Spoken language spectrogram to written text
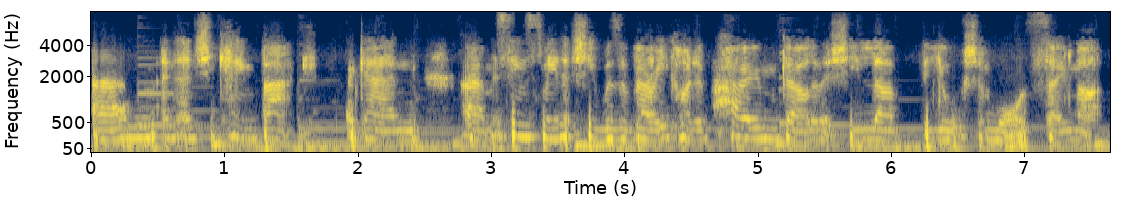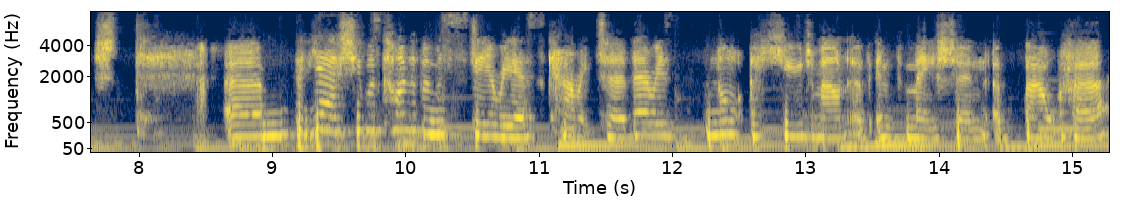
Um, and, and she came back again. Um, it seems to me that she was a very kind of home girl and that she loved the Yorkshire moors so much. Um, but yeah, she was kind of a mysterious character. There is not a huge amount of information about her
